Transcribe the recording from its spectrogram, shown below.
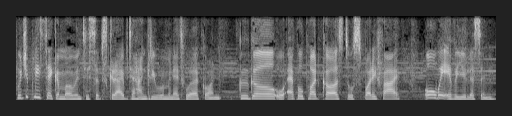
would you please take a moment to subscribe to Hungry Women at Work on Google or Apple Podcasts or Spotify or wherever you listen?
